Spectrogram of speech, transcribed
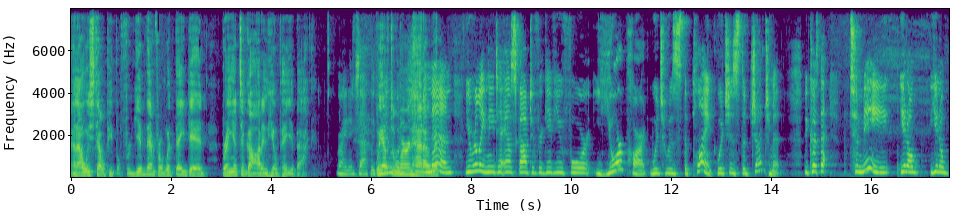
And I always tell people, forgive them for what they did, bring it to God, and He'll pay you back. Right, exactly. We have to learn how to. And then you really need to ask God to forgive you for your part, which was the plank, which is the judgment, because that, to me, you know, you know,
